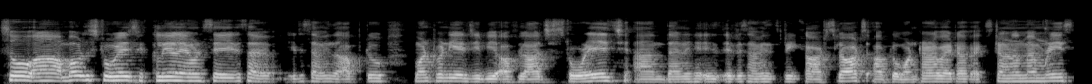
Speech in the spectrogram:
So uh, about the storage, clearly I would say it is, uh, it is having up to 128 GB of large storage, and then it is, it is having three card slots, up to one terabyte of external memories,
